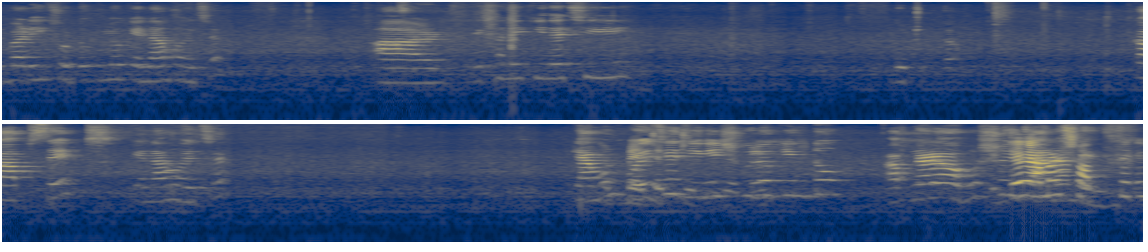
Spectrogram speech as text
এবার এই ছোটগুলো কেনা হয়েছে। আর এখানে কিনেছি দুটো কাপ সেট কেনা হয়েছে। কেমন হয়েছে জিনিসগুলো কিন্তু আপনারা অবশ্যই এটা আমার। সব থেকে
